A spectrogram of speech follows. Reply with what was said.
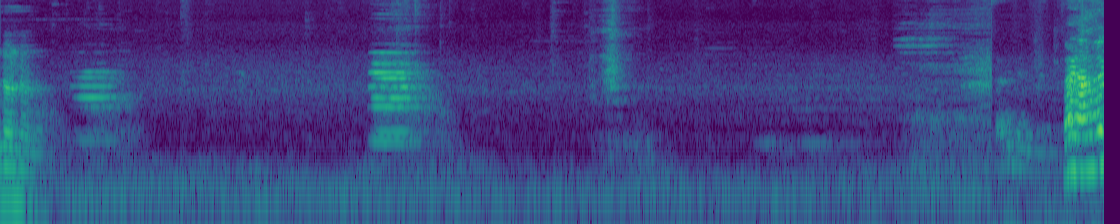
ఉండు ఉండు ఉండు వర్ధిల్లాలి,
